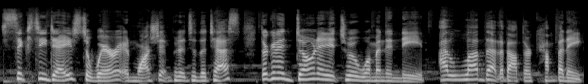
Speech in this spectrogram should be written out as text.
60 days to wear it and wash it and put it to the test, they're going to donate it to a woman in need. I love that about their company.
